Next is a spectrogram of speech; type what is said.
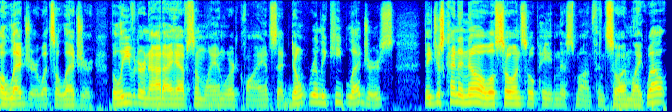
a ledger, what's a ledger? Believe it or not, I have some landlord clients that don't really keep ledgers they just kind of know, well, so and so paid in this month. And so I'm like, well,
